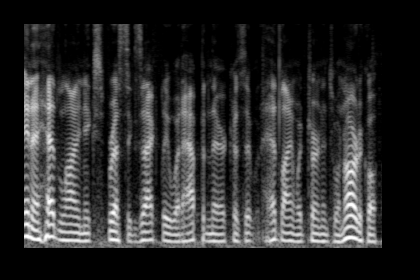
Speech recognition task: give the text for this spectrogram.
in a headline express exactly what happened there because the headline would turn into an article.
